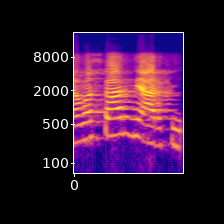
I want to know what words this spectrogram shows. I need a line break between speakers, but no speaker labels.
नमस्कार मी Aarti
